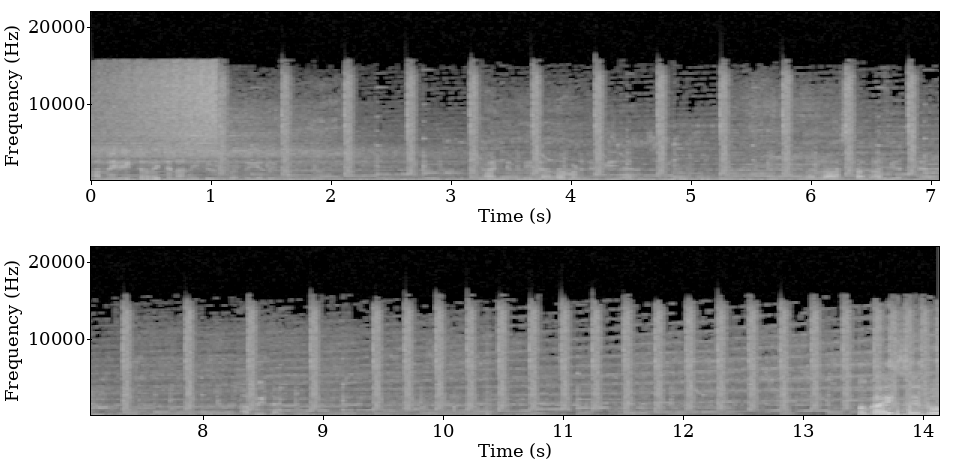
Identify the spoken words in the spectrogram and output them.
हमें हीटर भी चलाने की ज़रूरत पड़ रही है देखो। ठंड इतनी ज़्यादा बढ़ चुकी है। और रास्ता काफ़ी अच्छा है अभी तक। तो गाइस देखो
